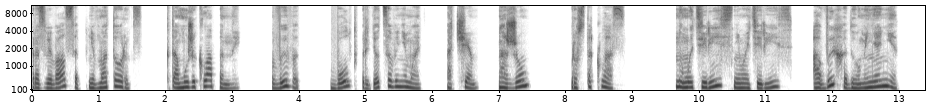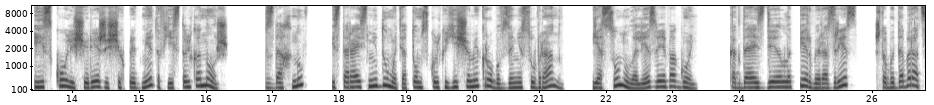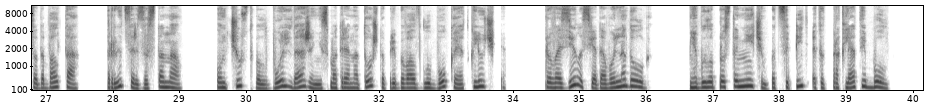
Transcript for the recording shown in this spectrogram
Развивался пневмоторакс, к тому же клапанный. Вывод – болт придется вынимать. А чем? Ножом? Просто класс. Ну матерись, не матерись, а выхода у меня нет и из колюще режущих предметов есть только нож. Вздохнув и стараясь не думать о том, сколько еще микробов занесу в рану, я сунула лезвие в огонь. Когда я сделала первый разрез, чтобы добраться до болта, рыцарь застонал. Он чувствовал боль даже, несмотря на то, что пребывал в глубокой отключке. Провозилась я довольно долго. Мне было просто нечем подцепить этот проклятый болт.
